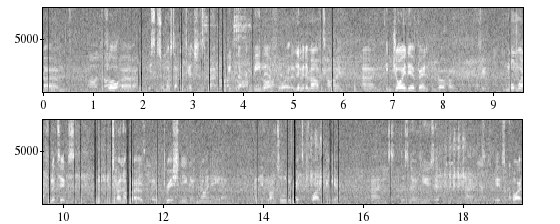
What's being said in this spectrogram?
Um, for uh, it's, it's almost like attention span. People that can be there for a limited amount of time, um, enjoy the event, and go home. I think normal athletics, you turn up at a, a British League at 9 a.m. and it runs all the way to 5 p.m. and there's no music and it's quite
